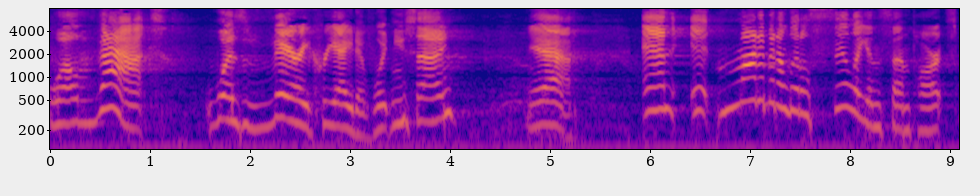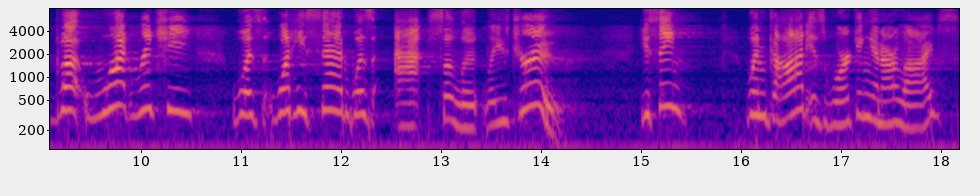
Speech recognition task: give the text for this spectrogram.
Well, that was very creative, wouldn't you say? Yeah. And it might have been a little silly in some parts, but what Richie was, what he said was absolutely true. You see, when God is working in our lives,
